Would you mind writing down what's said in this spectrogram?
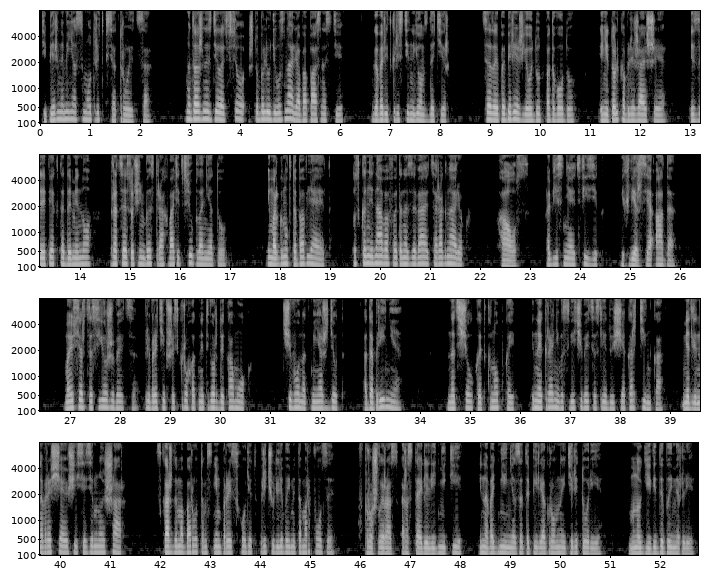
Теперь на меня смотрит вся троица. «Мы должны сделать все, чтобы люди узнали об опасности», говорит Кристин Йонсдатир. «Целые побережья уйдут под воду. И не только ближайшие. Из-за эффекта домино – Процесс очень быстро охватит всю планету. И, моргнув, добавляет. У скандинавов это называется Рагнарёк. Хаос, объясняет физик. Их версия ада. Мое сердце съеживается, превратившись в крохотный твердый комок. Чего он от меня ждет? Одобрение? Над щелкает кнопкой, и на экране высвечивается следующая картинка. Медленно вращающийся земной шар. С каждым оборотом с ним происходят причудливые метаморфозы. В прошлый раз растаяли ледники, и наводнения затопили огромные территории. Многие виды вымерли.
